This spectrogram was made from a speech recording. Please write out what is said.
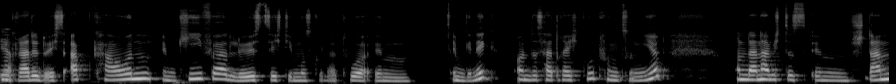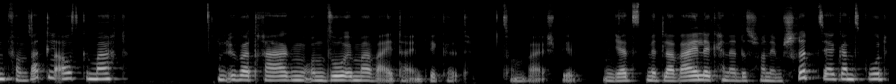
Und Ja. gerade durchs Abkauen im Kiefer löst sich die Muskulatur im, im Genick und das hat recht gut funktioniert. Und dann habe ich das im Stand vom Sattel ausgemacht und übertragen und so immer weiterentwickelt, zum Beispiel. Und jetzt mittlerweile kann er das schon im Schritt sehr ganz gut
